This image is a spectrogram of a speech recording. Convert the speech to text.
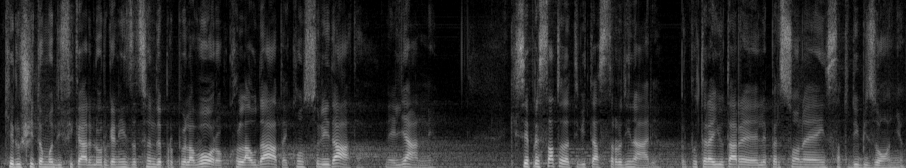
chi è riuscito a modificare l'organizzazione del proprio lavoro, collaudata e consolidata negli anni, chi si è prestato ad attività straordinarie per poter aiutare le persone in stato di bisogno,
